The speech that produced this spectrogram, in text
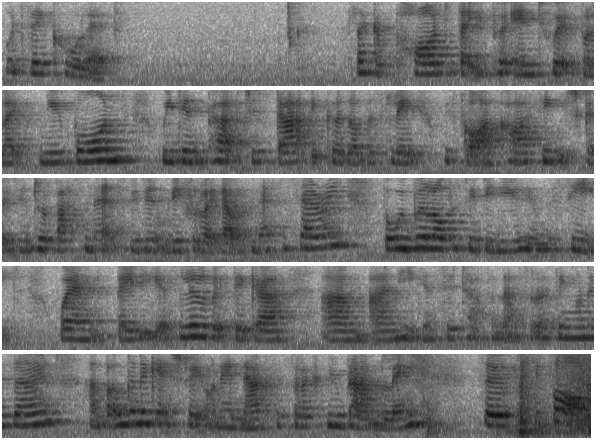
what do they call it? It's like a pod that you put into it for like newborns. We didn't purchase that because obviously we've got our car seat which goes into a bassinet so we didn't really feel like that was necessary. But we will obviously be using the seat when baby gets a little bit bigger um, and he can sit up and that sort of thing on his own. Um, but I'm going to get straight on in now because I feel like I've been rambling. So the box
